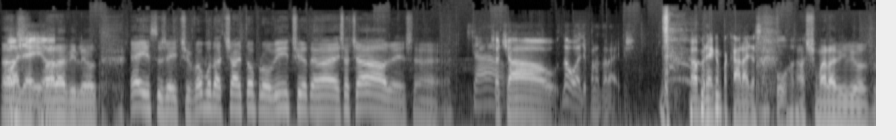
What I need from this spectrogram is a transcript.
Olha aí, ó. Maravilhoso. É isso, gente. Vamos dar tchau então pro ouvinte. Até mais. Tchau, tchau, gente. É. Tchau. Tchau, tchau. Não olha para trás. É uma brega pra caralho essa porra. Acho maravilhoso.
